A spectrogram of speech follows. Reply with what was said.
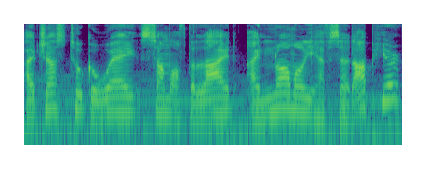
I just took away some of the light I normally have set up here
